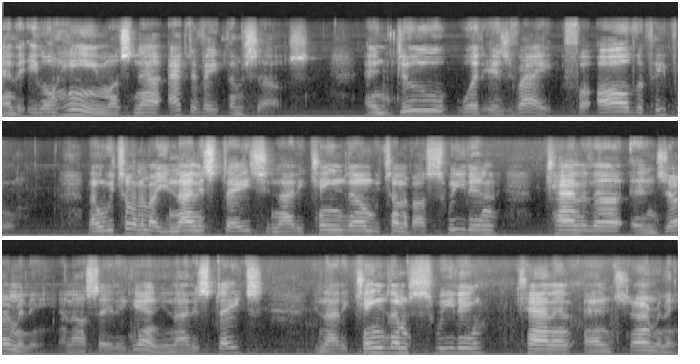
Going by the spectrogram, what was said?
And the Elohim must now activate themselves and do what is right for all the people. Now we're talking about United States, United Kingdom, we're talking about Sweden, Canada, and Germany. And I'll say it again United States, United Kingdom, Sweden, Canada, and Germany.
